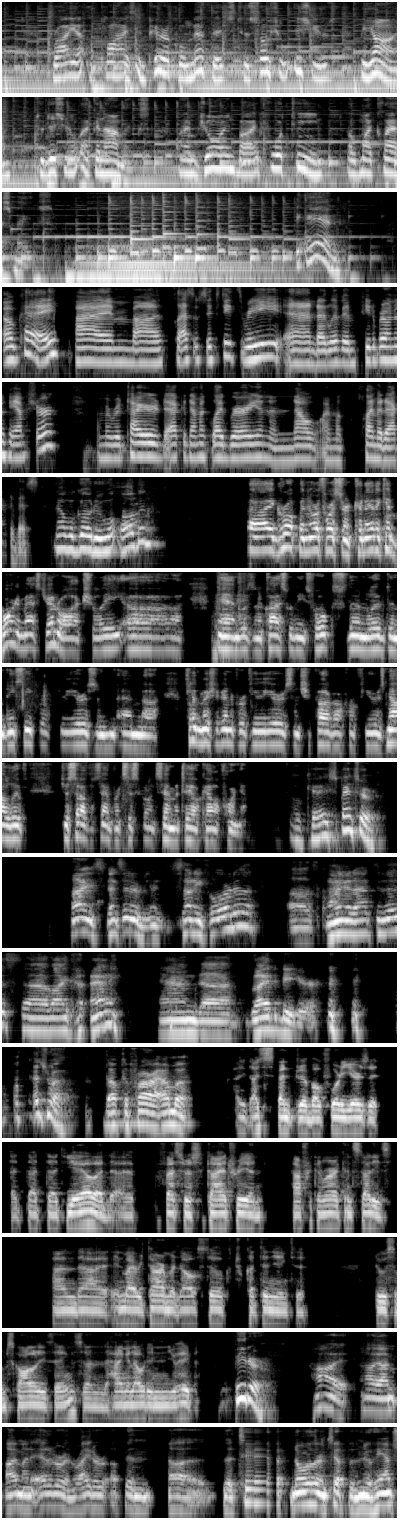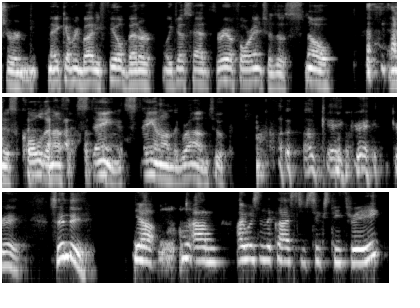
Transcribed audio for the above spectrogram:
Fryer applies empirical methods to social issues beyond traditional economics. I'm joined by 14 of my classmates. Anne. Okay, I'm uh, class of 63 and I live in Peterborough, New Hampshire. I'm a retired academic librarian and now I'm a climate activist. Now we'll go to Alden. I grew up in northwestern Connecticut, born in Mass General, actually, uh, and was in a class with these folks. Then lived in DC for a few years and, and uh, Flint, Michigan for a few years and Chicago for a few years. Now live just south of San Francisco in San Mateo, California. Okay, Spencer. Hi, Spencer, in sunny Florida, uh, climate activist uh, like Annie, and uh, glad to be here. Ezra. Dr. Farr, I'm a I, I spent about 40 years at, at, at, at Yale and a professor of psychiatry and African American studies. And uh, in my retirement now, still continuing to do some scholarly things and hanging out in New Haven. Peter. Hi, hi. I'm I'm an editor and writer up in uh, the tip, northern tip of New Hampshire. Make everybody feel better. We just had three or four inches of snow, and it's cold enough. It's staying. It's staying on the ground too. okay, great, great. Cindy. Yeah, um, I was in the class of 63.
